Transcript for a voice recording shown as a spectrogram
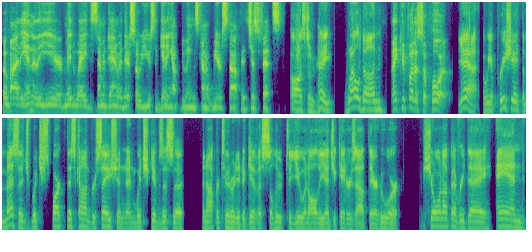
But by the end of the year, midway, December, January, they're so used to getting up doing this kind of weird stuff, it just fits. Awesome. Hey, well done. Thank you for the support. Yeah, we appreciate the message which sparked this conversation and which gives us a, an opportunity to give a salute to you and all the educators out there who are showing up every day and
